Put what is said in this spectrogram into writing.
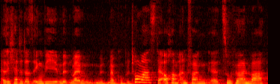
Also ich hatte das irgendwie mit meinem, mit meinem Kumpel Thomas, der auch am Anfang äh, zu hören war.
